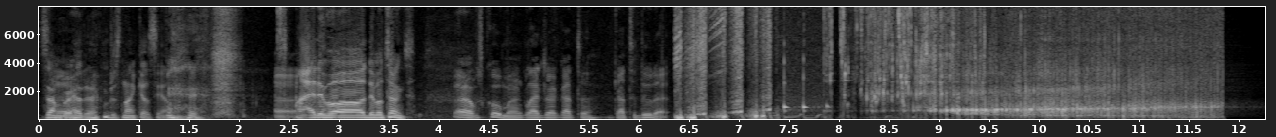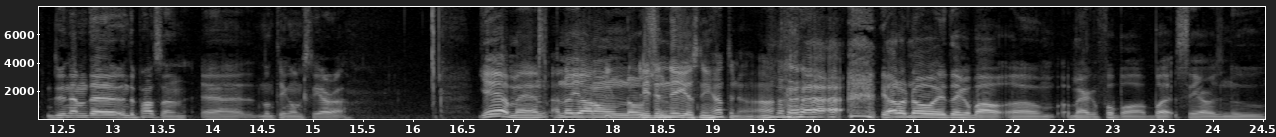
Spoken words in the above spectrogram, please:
sen började det snackas igen. Nej det var, det var tungt. Yeah, it was cool, man. Glad y'all got to got to do that. Du nämnde under pausen eh, någonting om Sierra. Yeah, man. I know y'all don't know. Lite shit- nyhetsnyheter nu. Ja. y'all don't know anything about um, American football, but Sierra's new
